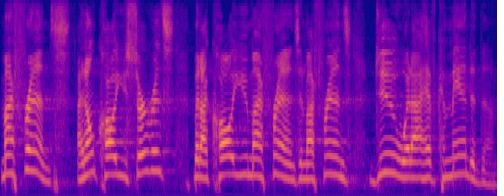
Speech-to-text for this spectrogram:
my friends. I don't call you servants, but I call you my friends. And my friends do what I have commanded them.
